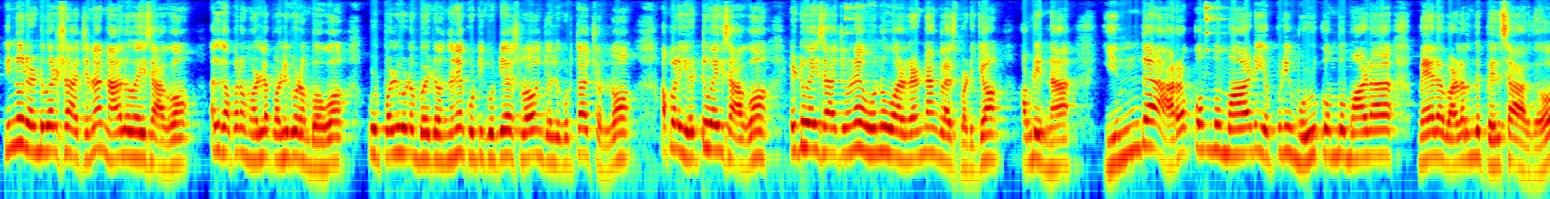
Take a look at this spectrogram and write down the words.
இன்னும் ரெண்டு வருஷம் ஆச்சுன்னா நாலு வயசு ஆகும். அதுக்கப்புறம் முதல்ல பள்ளிக்கூடம் போகும். பள்ளிக்கூடம் போயிட்டு வந்தோடனே குட்டி குட்டியாக ஸ்லோகம் சொல்லி கொடுத்தா சொல்லும். அப்புறம் எட்டு வயசு ஆகும். எட்டு வயசு ஆச்சோடனே ஒன்று ஒரு ரெண்டாம் கிளாஸ் படிக்கும். அப்படின்னா இந்த அரைக்கொம்பு மாடு எப்படி முழு கொம்பு மாடாக மேலே வளர்ந்து பெருசாகிறதோ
